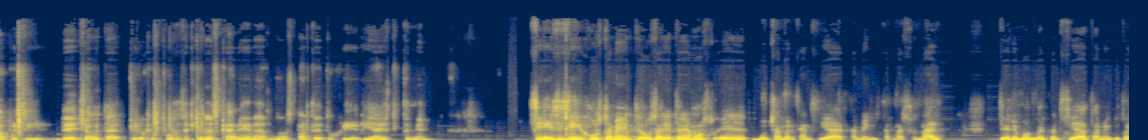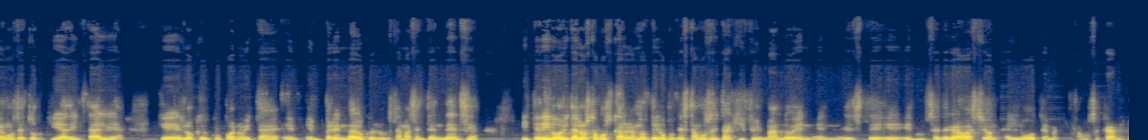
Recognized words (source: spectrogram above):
Ah, pues sí. De hecho, ahorita creo que pones aquí unas cadenas, ¿no? ¿Es parte de tu joyería esto también? Sí, sí, sí, justamente. O sea, ya tenemos eh, mucha mercancía también internacional. Tenemos mercancía también que traemos de Turquía, de Italia, que es lo que ocupan ahorita en, en prenda, o que lo que está más en tendencia. Y te digo, ahorita lo estamos cargando, te digo, porque estamos ahorita aquí filmando en, en, este, en un set de grabación el nuevo tema que estamos sacando.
